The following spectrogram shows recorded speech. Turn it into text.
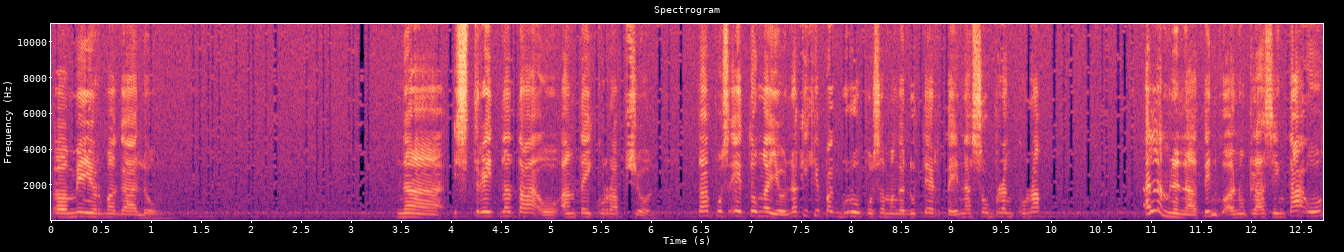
uh, Mayor Magalong na straight na tao, anti-corruption. Tapos eto ngayon, nakikipaggrupo sa mga Duterte na sobrang corrupt. Alam na natin kung anong klaseng tao,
